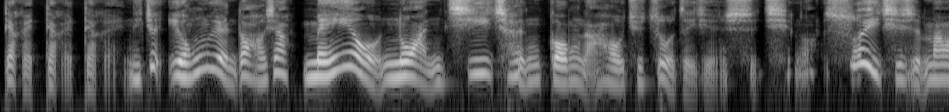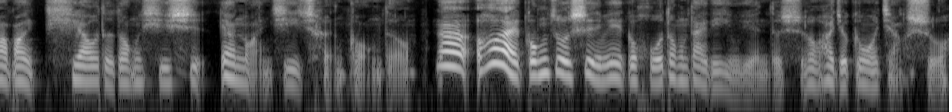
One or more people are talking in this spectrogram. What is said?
掉给掉给掉给，你就永远都好像没有暖机成功，然后去做这件事情哦。所以其实妈妈帮你挑的东西是要暖机成功的哦。那后来工作室里面有个活动代理员的时候，他就跟我讲说：“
